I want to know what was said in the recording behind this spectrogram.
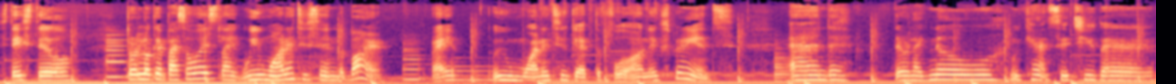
stay still but lo que pasó is like we wanted to sit in the bar, right? We wanted to get the full on experience. And they were like, no, we can't sit you there.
